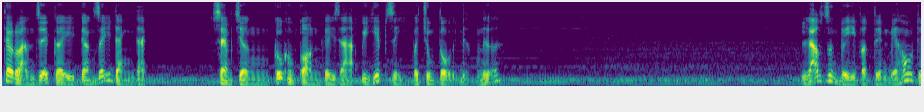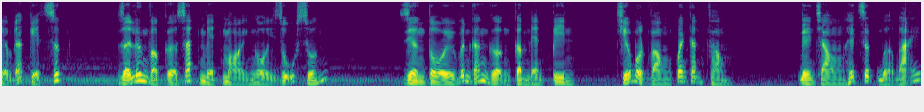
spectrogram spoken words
Theo đoạn rễ cây đang dãy đành đạch. Xem chừng cũng không còn gây ra uy hiếp gì với chúng tôi được nữa. Lão Dương Bì và Tuyền Béo đều đã kiệt sức Dỡ lưng vào cửa sắt mệt mỏi ngồi rũ xuống. Riêng tôi vẫn gắng gượng cầm đèn pin Chiếu một vòng quanh căn phòng. Bên trong hết sức bừa bãi,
